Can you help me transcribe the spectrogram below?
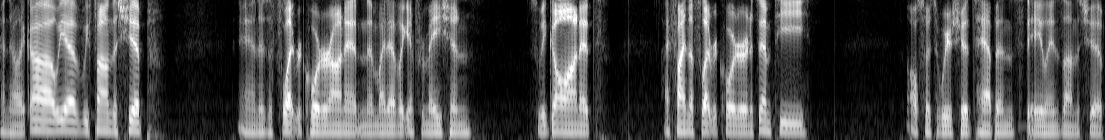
and they're like, "Oh, we have we found the ship, and there's a flight recorder on it, and it might have like information." So we go on it. I find the flight recorder, and it's empty all sorts of weird shit happens. The aliens on the ship.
